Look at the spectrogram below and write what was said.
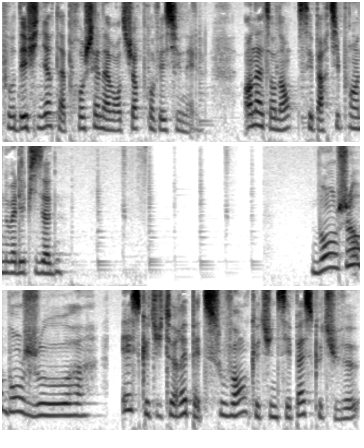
pour définir ta prochaine aventure professionnelle. En attendant, c'est parti pour un nouvel épisode. Bonjour, bonjour. Est-ce que tu te répètes souvent que tu ne sais pas ce que tu veux,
